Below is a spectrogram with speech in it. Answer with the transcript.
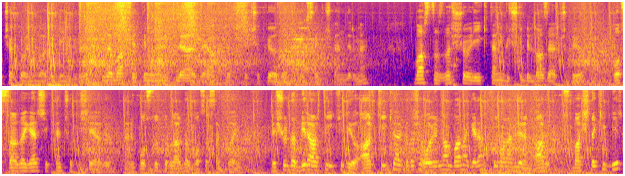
uçak oyunu var dediğim gibi. Size bahsettiğim o nükleer de yaptı. İşte çıkıyor zaten ekstra güçlendirme. Bastığınızda şöyle iki tane güçlü bir lazer çıkıyor. Bosslarda gerçekten çok işe yarıyor. Yani bosslu turlarda boss'a saklayın. Ve şurada 1 artı 2 diyor. Artı 2 arkadaşlar oyundan bana gelen kullanabilirim. Baştaki bir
